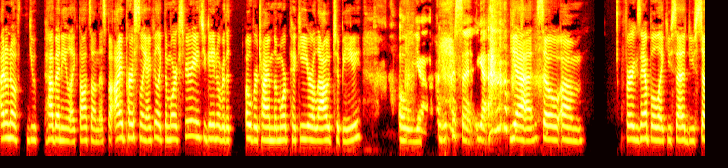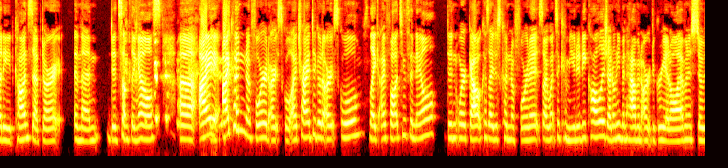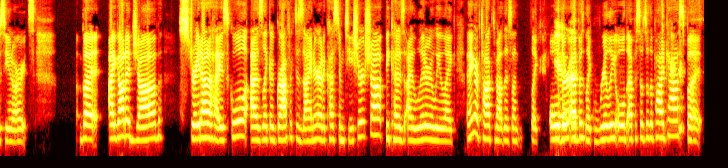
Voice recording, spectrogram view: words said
I don't know if you have any like thoughts on this, but I personally I feel like the more experience you gain over the over time, the more picky you're allowed to be. Oh yeah, hundred percent. Yeah, yeah. So, um, for example, like you said, you studied concept art and then did something else. Uh, I I couldn't afford art school. I tried to go to art school. Like I fought tooth and nail. Didn't work out because I just couldn't afford it. So I went to community college. I don't even have an art degree at all. I have an associate arts. But I got a job straight out of high school as like a graphic designer at a custom t-shirt shop because I literally like I think I've talked about this on like older yeah. episodes like really old episodes of the podcast but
